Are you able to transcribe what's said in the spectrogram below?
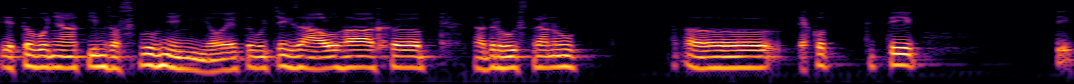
Je to o nějakým zasmluvnění, jo? je to o těch zálohách. Na druhou stranu jako ty, ty, ty,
